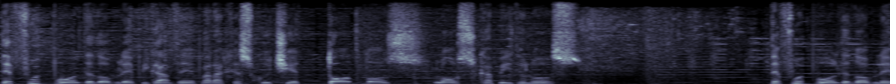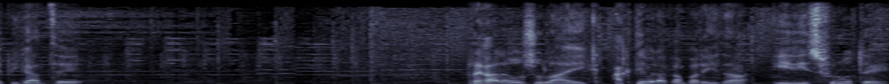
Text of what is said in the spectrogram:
de Fútbol de Doble Picante para que escuche todos los capítulos de Fútbol de Doble Picante. Regálenos su like, active la campanita y disfrute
